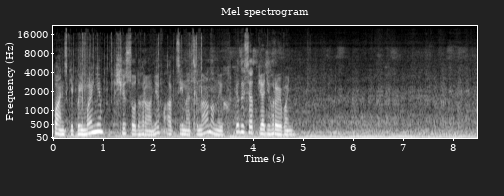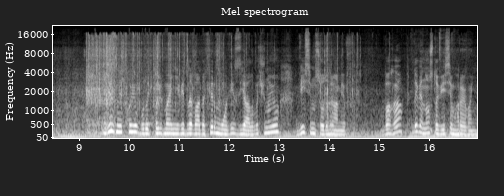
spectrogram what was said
Панські пельмені 600 грамів. Акційна ціна на них 55 гривень. Зі знижкою будуть пельмені від Левада фірмові з яловичиною 800 грамів. Вага 98 гривень.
